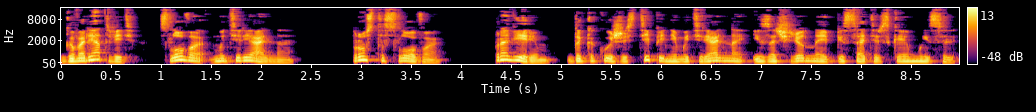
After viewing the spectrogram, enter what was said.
Говорят ведь, слово материально. Просто слово. Проверим, до какой же степени материальна изощренная писательская мысль,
